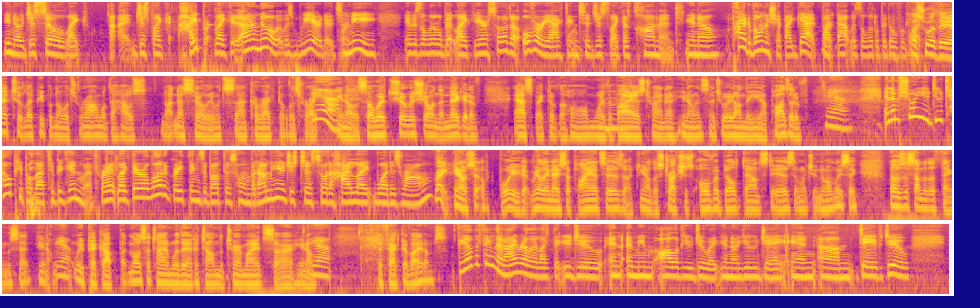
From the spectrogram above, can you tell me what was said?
you know, just so like. I- Just like hyper, like I don't know. It was weird. It, to me, it was a little bit like you're sort of overreacting to just like a comment, you know. Pride of ownership, I get, but that was a little bit overboard. Plus, we're there to let people know what's wrong with the house, not necessarily what's uh, correct or what's right. Yeah. You know, so we're, showing the negative aspect of the home, where the buyer's trying to, you know, accentuate on the uh, positive. Yeah. And I'm sure you do tell people that to begin with, right? Like there are a lot of great things about this home, but I'm here just to sort of highlight what is wrong. Right. You know, so boy, you got really nice appliances is, or, you know, the structure's overbuilt downstairs than what you normally see. Those are some of the things that, you know, Yeah. we pick up. But most of the time, we're there to tell them the termites are, you know, Yeah. defective items. The other thing that I really like that you do, and I mean, all of you do it, you know, you, Jay, and um, Dave do,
